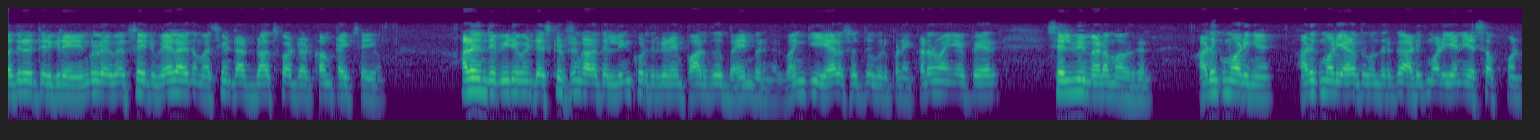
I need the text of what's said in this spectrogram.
பதிலளித்திருக்கிறேன். எங்களுடைய website Velayutham Ashwin dot blogspot dot com type செய்யும் அல்லது இந்த வீடியோவின் டெஸ்கிரிப்ஷன் காலத்தில் லிங்க் கொடுத்துருக்கிறேன். பார்த்து பயன்பெறுங்கள். வங்கி ஏழை சொத்து விற்பனை. கடன் வாங்கிய பெயர் செல்வி மேடம் அவர்கள். அடுக்குமாடிங்க. அடுக்குமாடி ஏலத்துக்கு வந்திருக்கு. அடுக்குமாடி என் எஸ்எஃப் ஒன்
